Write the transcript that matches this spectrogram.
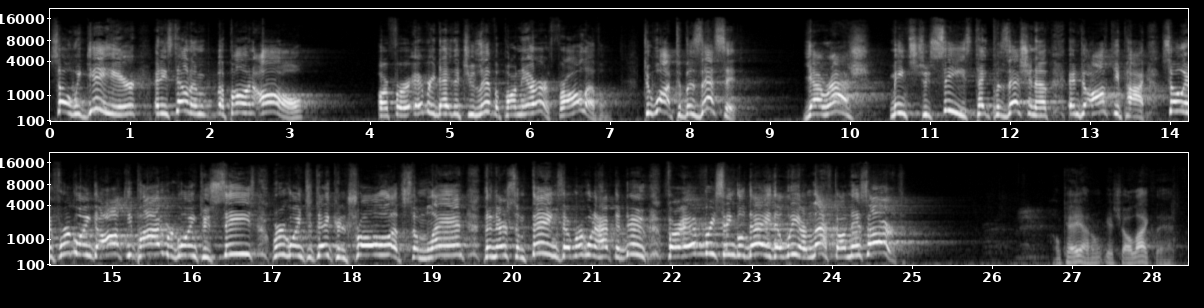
So we get here, and He's telling them upon all, or for every day that you live upon the earth, for all of them. To what? To possess it. Yarash means to seize, take possession of, and to occupy. So if we're going to occupy, we're going to seize, we're going to take control of some land, then there's some things that we're going to have to do for every single day that we are left on this earth. Okay, I don't guess y'all like that.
